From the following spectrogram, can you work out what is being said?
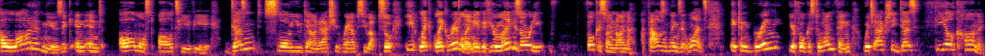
a lot of music and, and almost all TV doesn't slow you down. It actually ramps you up. So, like like Ritalin, if, if your mind is already focus on, on a thousand things at once, it can bring your focus to one thing, which actually does feel calming.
